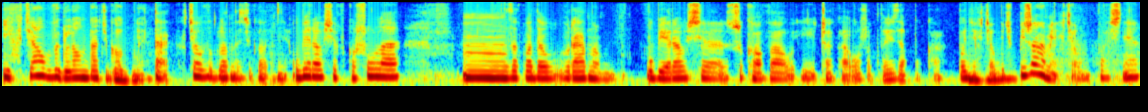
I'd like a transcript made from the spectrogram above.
I chciał wyglądać godnie. Tak, chciał wyglądać godnie. Ubierał się w koszulę, mm, zakładał rano, ubierał się, szykował i czekał, że ktoś zapuka. Bo nie chciał być w piżamie, chciał właśnie,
